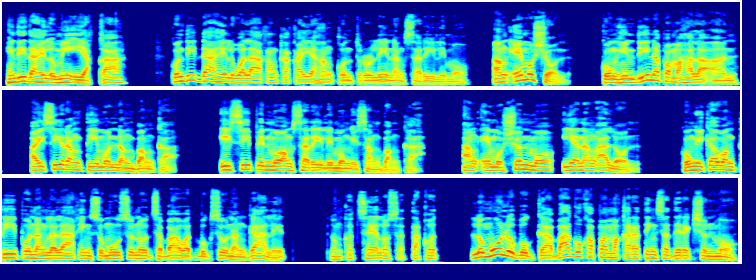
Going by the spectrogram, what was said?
Hindi dahil umiiyak ka, kundi dahil wala kang kakayahang kontrolin ang sarili mo. Ang emosyon, kung hindi na pamahalaan, ay sirang timon ng bangka. Isipin mo ang sarili mong isang bangka. Ang emosyon mo, iyan ang alon. Kung ikaw ang tipo ng lalaking sumusunod sa bawat bugso ng galit, lungkot, selos at takot, lumulubog ka bago ka pa makarating sa direksyon mo.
